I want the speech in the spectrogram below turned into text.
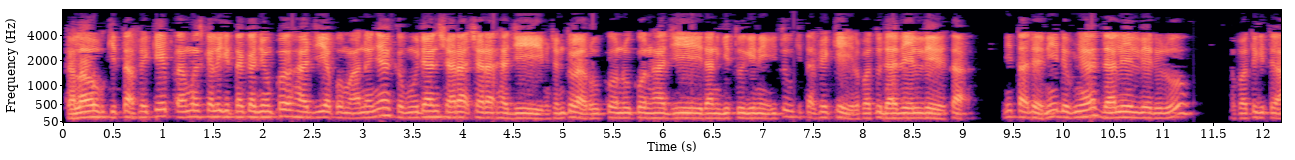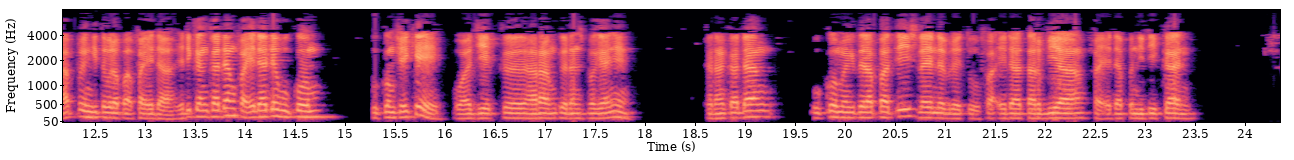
Kalau kitab fikih pertama sekali kita akan jumpa haji apa maknanya, kemudian syarat-syarat haji. Macam itulah rukun-rukun haji dan gitu gini. Itu kitab fikih. Lepas tu dalil dia. Tak. Ni tak ada. Ni dia punya dalil dia dulu. Lepas tu kita apa yang kita dapat faedah. Jadi kadang-kadang faedah dia hukum hukum fikih, wajib ke haram ke dan sebagainya. Kadang-kadang hukum yang kita dapati selain daripada itu, faedah tarbiyah, faedah pendidikan.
